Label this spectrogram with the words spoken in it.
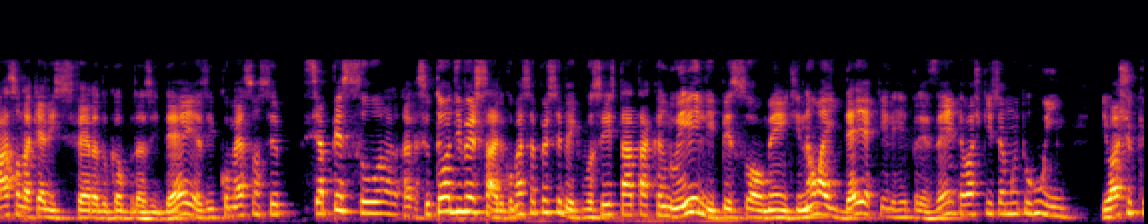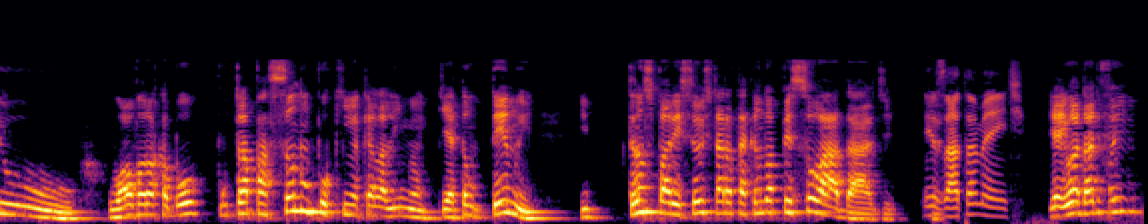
passam daquela esfera do campo das ideias e começam a ser. Se a pessoa. Se o teu adversário começa a perceber que você está atacando ele pessoalmente, não a ideia que ele representa, eu acho que isso é muito ruim. Eu acho que o, o Álvaro acabou ultrapassando um pouquinho aquela linha que é tão tênue e transpareceu estar atacando a pessoa Haddad. Exatamente. E aí o Haddad foi.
